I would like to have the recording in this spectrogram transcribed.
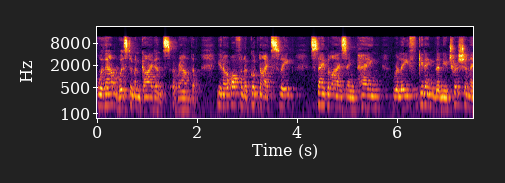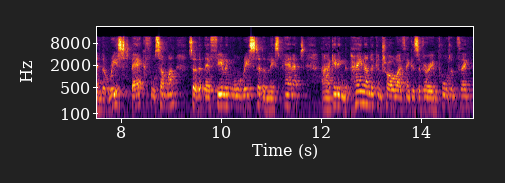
without wisdom and guidance around them. You know, often a good night's sleep, stabilizing pain relief, getting the nutrition and the rest back for someone so that they're feeling more rested and less panicked. Uh, getting the pain under control, I think, is a very important thing,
